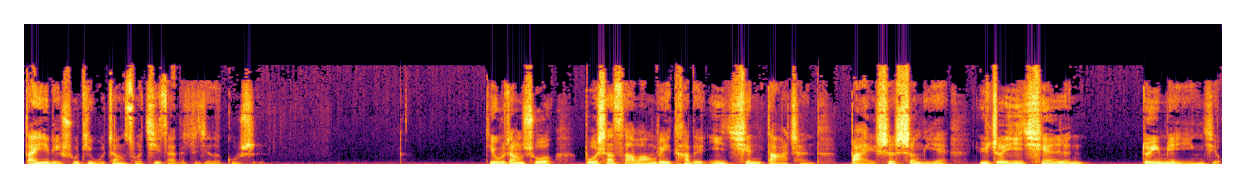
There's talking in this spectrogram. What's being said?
但以理书第五章所记载的这些的故事。第五章说，博沙萨王为他的一千大臣摆设盛宴，与这一千人对面饮酒。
